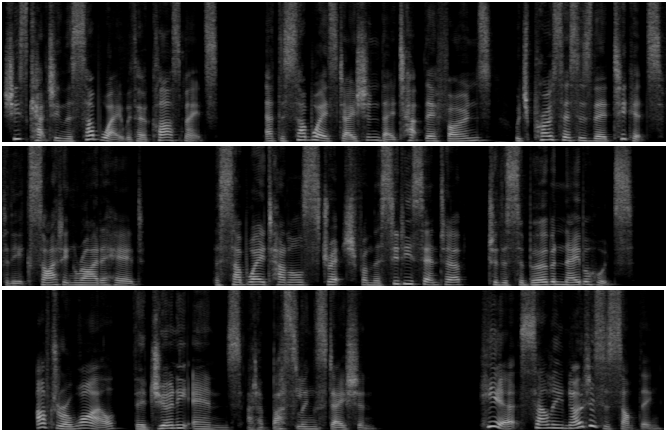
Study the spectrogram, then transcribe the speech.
She's catching the subway with her classmates. At the subway station, they tap their phones, which processes their tickets for the exciting ride ahead. The subway tunnels stretch from the city centre to the suburban neighbourhoods. After a while, their journey ends at a bustling station. Here, Sally notices something.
